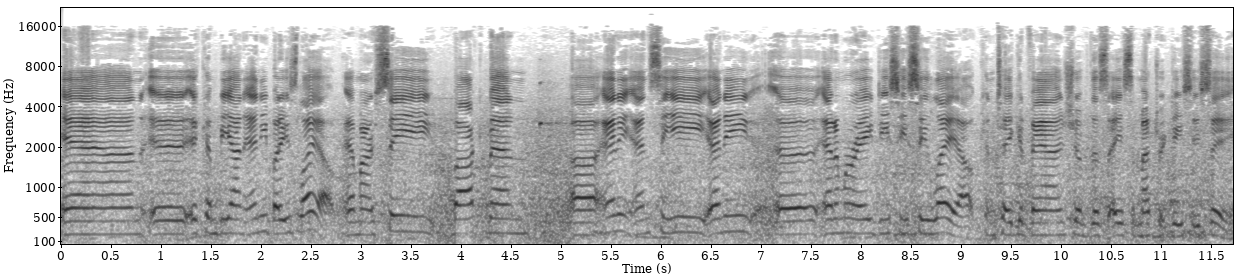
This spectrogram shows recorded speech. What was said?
and it, it can be on anybody's layout. MRC, Bachmann, uh, any NCE, any uh, NMRA DCC layout can take advantage of this asymmetric DCC.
